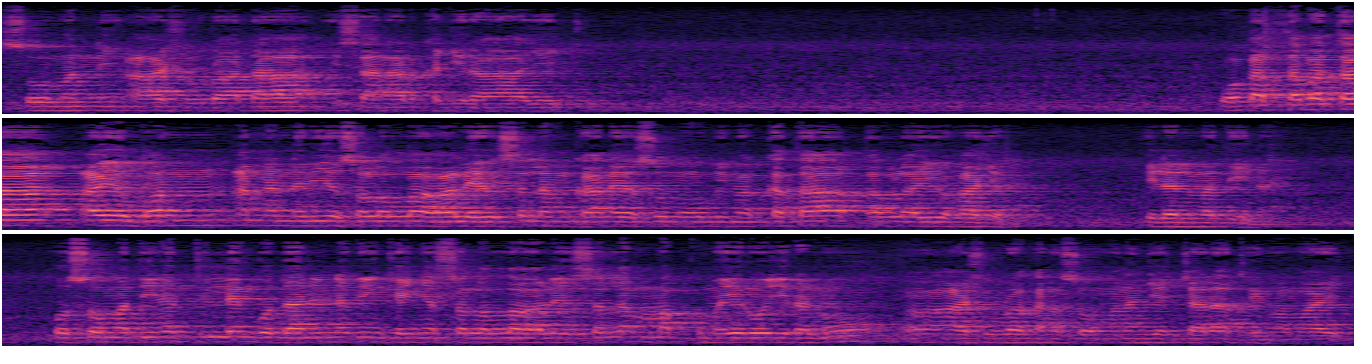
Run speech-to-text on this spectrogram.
سومن آشورا دا إسان ارخجرا جيجو وقد ثبت أيضا أن النبي صلى الله عليه وسلم كان يصومه بمكة قبل أن يهاجر إلى المدينة. مدينة اللين قدان النبي كينيا صلى الله عليه وسلم مكة ميرو جرنو عاشورا كان صومنا جتشارات إمام آيت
